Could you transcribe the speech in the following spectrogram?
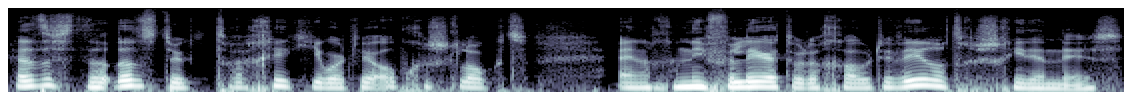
Dat is, dat is natuurlijk de tragiek. Je wordt weer opgeslokt en geniveleerd door de grote wereldgeschiedenis.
